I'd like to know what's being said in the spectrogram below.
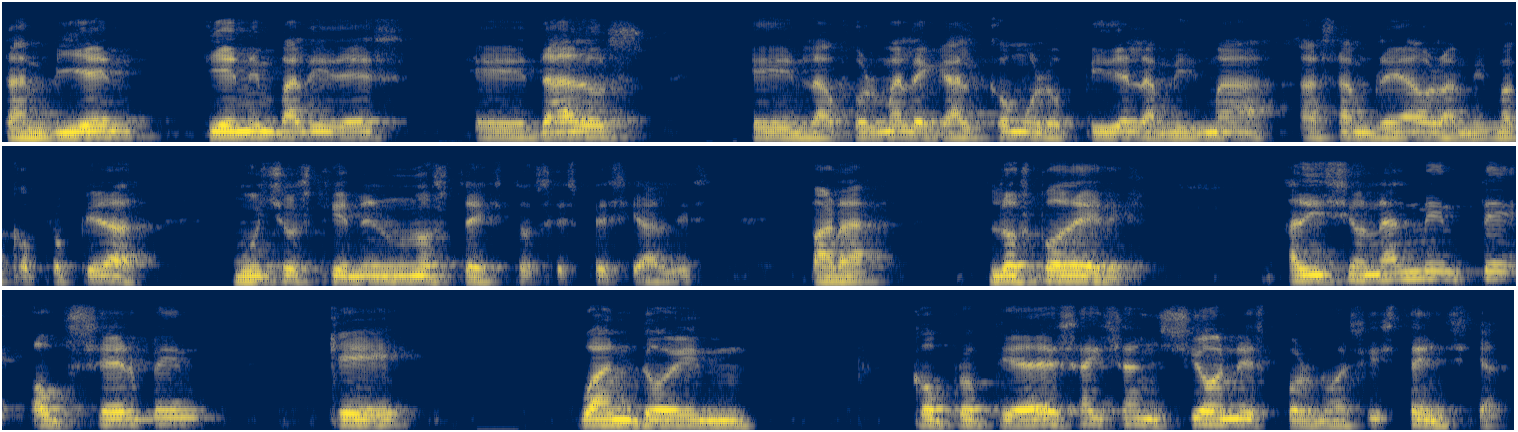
también tienen validez dados en la forma legal como lo pide la misma asamblea o la misma copropiedad. Muchos tienen unos textos especiales para los poderes. Adicionalmente, observen que cuando en copropiedades hay sanciones por no asistencia,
